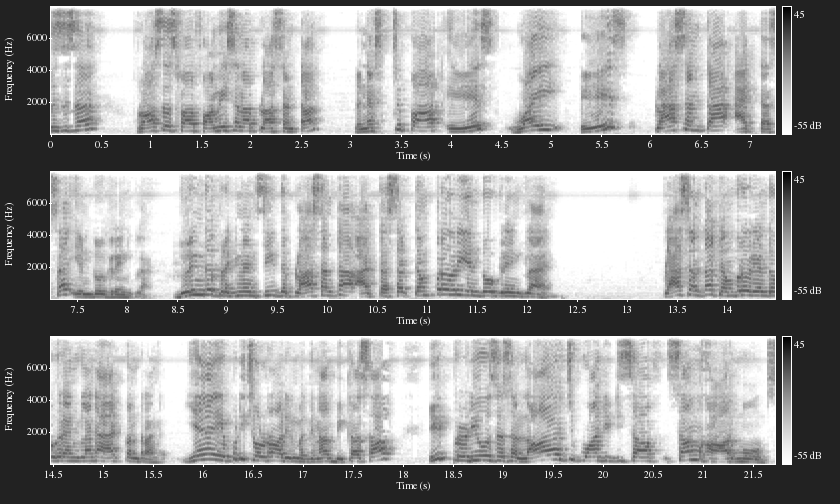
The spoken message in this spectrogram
this is a process for formation of placenta the next part is why is placenta act as a endocrine gland during the pregnancy the placenta act as a temporary endocrine gland. Placenta temporary endocrine gland act பண்ணுறாங்க ஏன் எப்படி சொல்கிறோம் அப்படின்னு பார்த்தீங்கன்னா because of it produces a large quantities of some hormones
